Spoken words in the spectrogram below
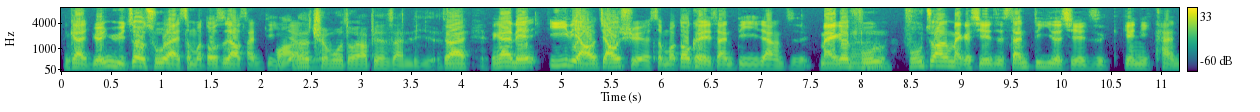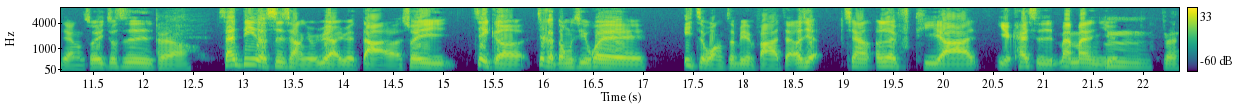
你看元宇宙出来，什么都是要三 D，哇，那全部都要变三 D 对，你看连医疗教学什么都可以三 D 这样子，买个服服装，买个鞋子，三 D 的鞋子给你看这样，所以就是对啊，三 D 的市场有越来越大了，所以这个这个东西会一直往这边发展，而且像 NFT 啊，也开始慢慢也嗯对。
